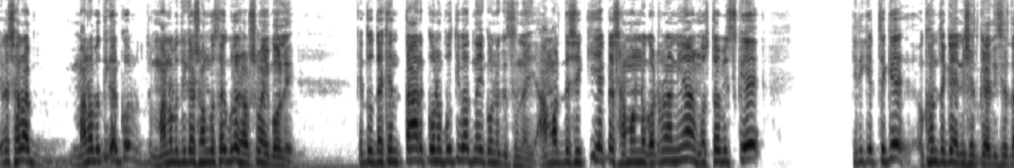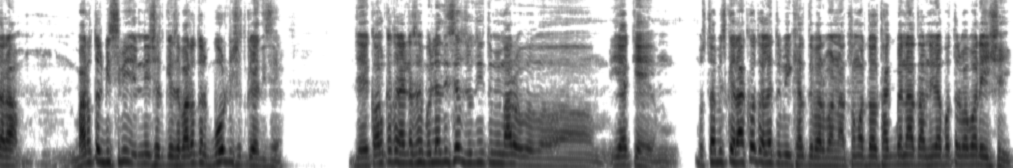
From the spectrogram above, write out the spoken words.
এটা সারা মানবাধিকার কর- মানবাধিকার সংস্থাগুলো সবসময় বলে। কিন্তু দেখেন তার কোনো প্রতিবাদ নাই, কোনো কিছু নাই। আমার দেশে কি একটা সামান্য ঘটনা নিয়ে মুস্তাফিজকে ক্রিকেট থেকে ওখান থেকে নিষেধ করে দিছে তারা? ভারতের বিসিবি নিষেধ করেছে, ভারতের বোর্ড নিষেধ করে দিছে। যে কলকাতা রাইডার্সে বলে দিছে, যদি তুমি মারো ইয়াকে মুস্তাফিজকে রাখো, তাহলে তুমি খেলতে পারবে না। তোমার দল থাকবে না, তার নিরাপত্তার ব্যাপারে এই সেই।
